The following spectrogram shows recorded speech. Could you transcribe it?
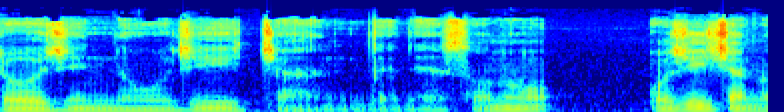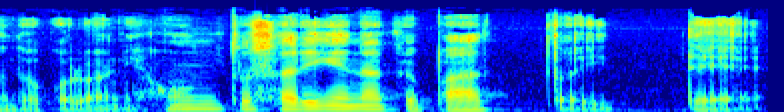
老人のおじいちゃんでねそのおじいちゃんのところにほんとさりげなくパッと行って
